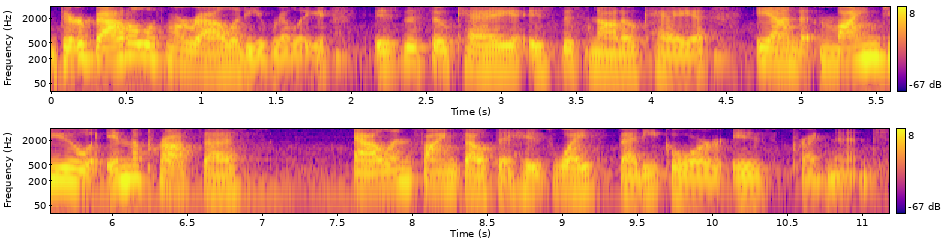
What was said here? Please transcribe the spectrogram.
their battle with morality, really. Is this okay? Is this not okay? And mind you, in the process, Alan finds out that his wife, Betty Gore, is pregnant.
